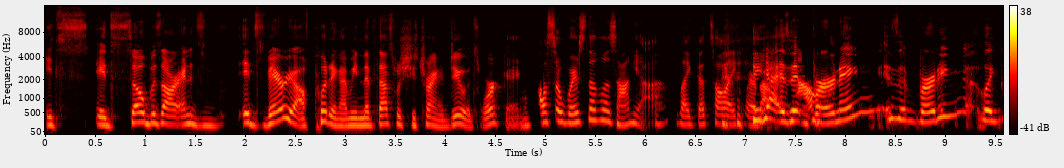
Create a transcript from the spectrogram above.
It's it's so bizarre and it's it's very off-putting. I mean, if that's what she's trying to do, it's working. Also, where's the lasagna? Like, that's all I care about yeah, is it now. burning? Is it burning? Like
